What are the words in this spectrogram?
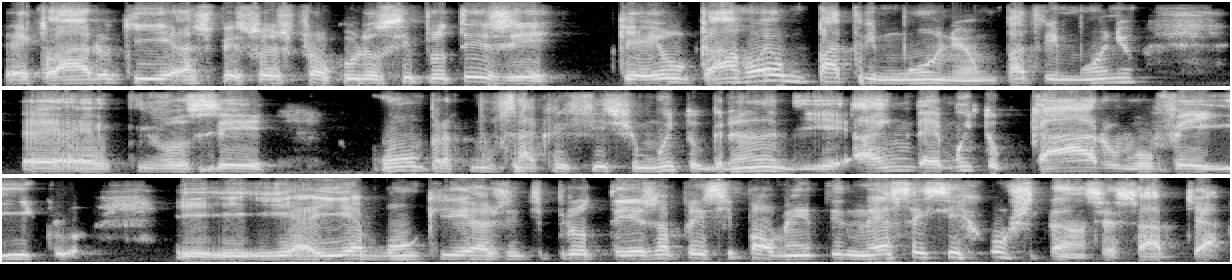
é claro que as pessoas procuram se proteger, porque o carro é um patrimônio, é um patrimônio é, que você compra com um sacrifício muito grande, ainda é muito caro o veículo, e, e aí é bom que a gente proteja principalmente nessas circunstâncias, sabe, Tiago?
